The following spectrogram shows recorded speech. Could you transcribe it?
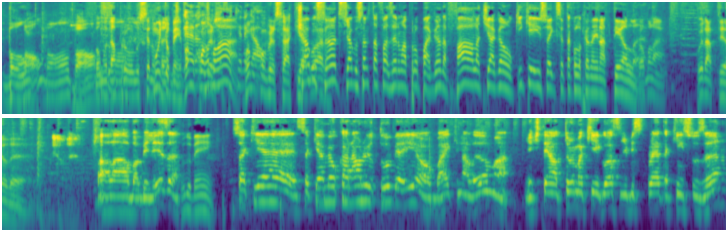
Bom. Bom, bom. Vamos dar pro Luciano Muito bem, vamos Garanto conversar. aqui é Vamos conversar aqui Thiago agora. Santos, Thiago Santos tá fazendo uma propaganda. Fala, Tiagão, o que, que é isso aí que você tá colocando aí na tela? Vamos lá. Foi da tela. Fala, Alba, beleza? Tudo bem. Isso aqui é, isso aqui é meu canal no YouTube aí, ó, Bike na Lama. A gente tem uma turma que gosta de bicicleta aqui em Suzano.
